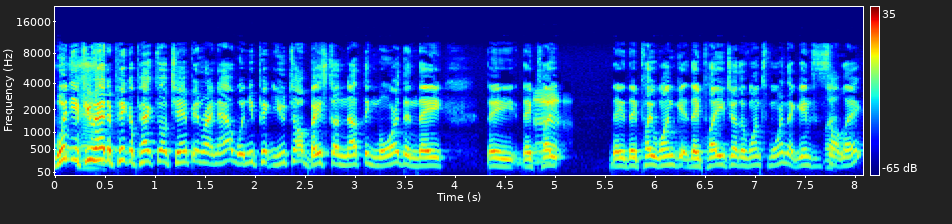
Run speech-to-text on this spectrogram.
would if you had to pick a Pac-12 champion right now, wouldn't you pick Utah based on nothing more than they they they play uh, they they play one they play each other once more in that game's in Salt Lake?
